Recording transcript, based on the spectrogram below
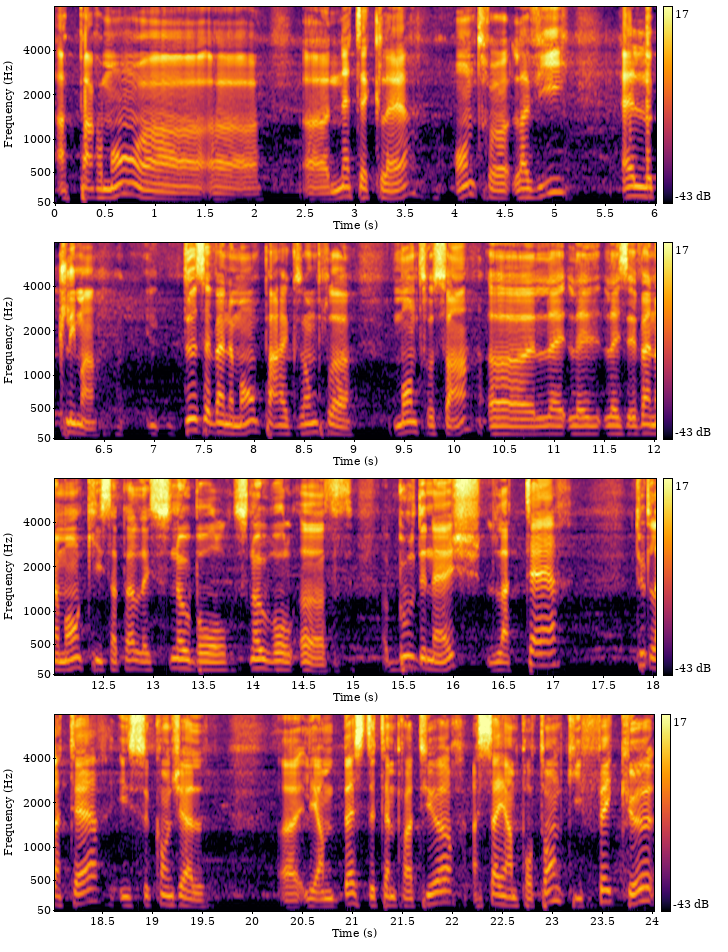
apparemment euh, euh, nets et clairs entre la vie et le climat. Deux événements, par exemple, montrent ça. Les, événements qui s'appellent les snowball, snowball Earth. Boule de neige, la Terre, toute la Terre, il se congèle euh, il y a une baisse de température assez importante qui fait que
